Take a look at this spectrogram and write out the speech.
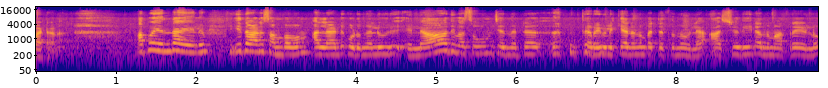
പാട്ടാണ്. അപ്പോൾ എന്തായാലും ഇതാണ് സംഭവം. അല്ലാണ്ട് കൊടുങ്ങല്ലൂർ എല്ലാ ദിവസവും ചെന്നിട്ട് തെറി വിളിക്കാനൊന്നും പറ്റത്തൊന്നുമില്ല. അശ്വതിയിലന്ന് മാത്രമേ ഉള്ളൂ.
